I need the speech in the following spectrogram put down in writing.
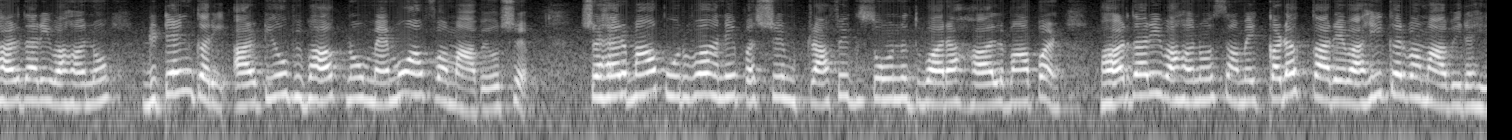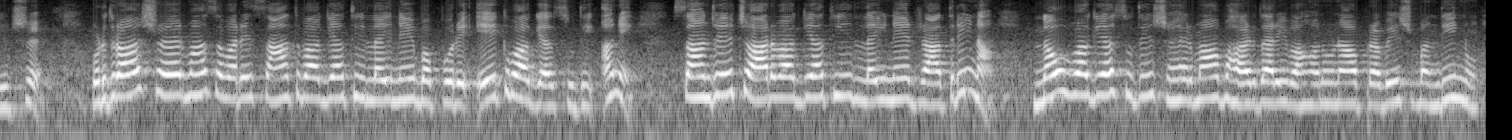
ભારદારી વાહનો ડિટેન કરી આરટીઓ વિભાગનો મેમો આપવામાં આવ્યો છે. શહેરમાં પૂર્વ અને પશ્ચિમ ટ્રાફિક ઝોન દ્વારા હાલમાં પણ ભારદારી વાહનો સામે કડક કાર્યવાહી કરવામાં આવી રહી છે. વડોદરા શહેરમાં સવારે સાત વાગ્યાથી લઈને બપોરે એક વાગ્યા સુધી અને સાંજે ચાર વાગ્યાથી લઈને રાત્રિના નવ વાગ્યા સુધી શહેરમાં ભારદારી વાહનોના પ્રવેશબંધીનું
